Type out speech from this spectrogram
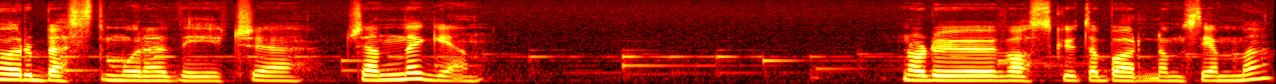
Når bestemora di ikke kjenner deg igjen. Når du vasker ut av barndomshjemmet.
